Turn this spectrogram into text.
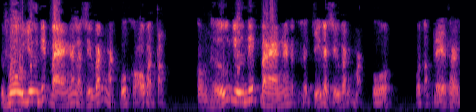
Vô dư niết bàn là sự vắng mặt của khổ và tập. Còn hữu dư niết bàn là chỉ là sự vắng mặt của của tập đế thôi.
